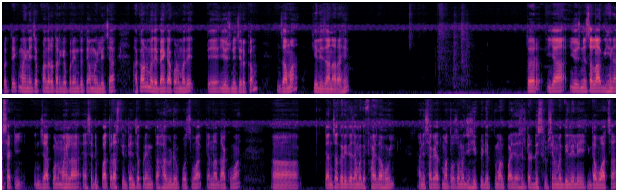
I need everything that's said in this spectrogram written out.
प्रत्येक महिन्याच्या पंधरा तारखेपर्यंत त्या महिलेच्या अकाउंटमध्ये बँक अकाउंटमध्ये ते योजनेची रक्कम जमा केली जाणार आहे. तर या योजनेचा लाभ घेण्यासाठी ज्या कोण महिला यासाठी पात्र असतील त्यांच्यापर्यंत हा व्हिडिओ पोचवा त्यांना दाखवा. त्यांचा तरी त्याच्यामध्ये फायदा होईल. आणि सगळ्यात महत्त्वाचं म्हणजे ही पी डी एफ तुम्हाला पाहिजे असेल तर डिस्क्रिप्शनमध्ये दिलेली एकदा वाचा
